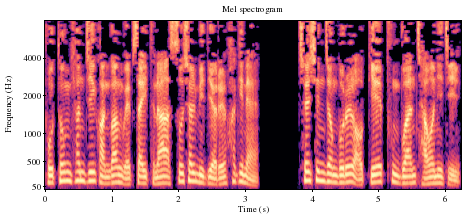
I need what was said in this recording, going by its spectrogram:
보통 현지 관광 웹사이트나 소셜미디어를 확인해. 최신 정보를 얻기에 풍부한 자원이지.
